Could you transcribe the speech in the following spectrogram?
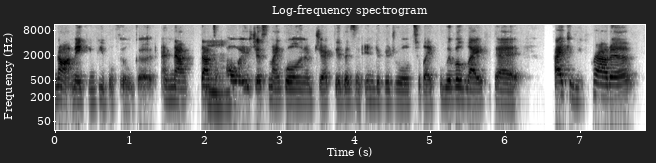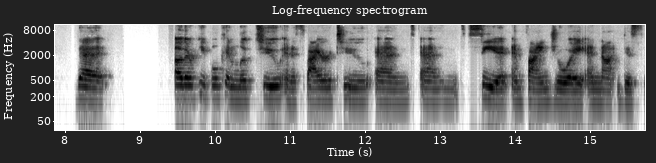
not making people feel good. And that that's mm. always just my goal and objective as an individual to like live a life that I can be proud of, that other people can look to and aspire to and and see it and find joy and not dis-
